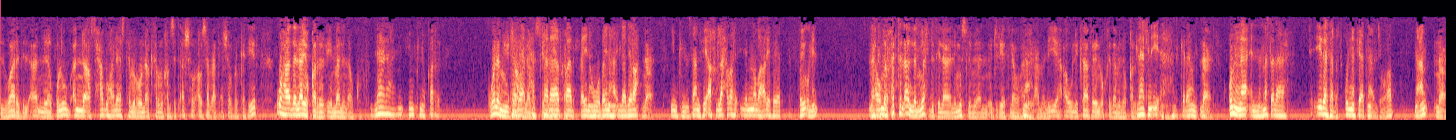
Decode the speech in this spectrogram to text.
الوارد الآن من القلوب أن أصحابها لا يستمرون أكثر من خمسة أشهر أو سبعة أشهر بالكثير وهذا لا يقرر إيمانا أو كفر لا لا يمكن يقرر. ولم يجرى على حتى لا يبقى. بينه وبينها إلا ذراع. نعم. يمكن الإنسان في آخر لحظة يمن الله عليه في- فيؤمن. لكنه حتى الآن لم يحدث إلى لمسلم أن أجريت له هذه نعم. العملية أو لكافر أخذ منه قلب لكن إيه الكلام. نعم. قلنا إن المسألة إذا ثبت. قلنا في أثناء الجواب. نعم. نعم.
